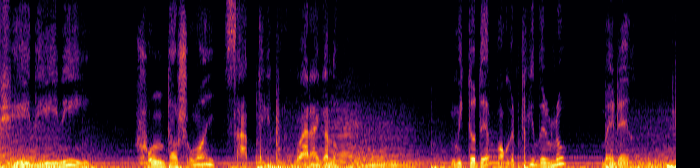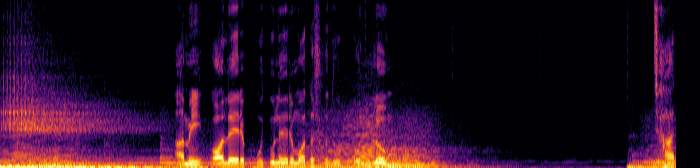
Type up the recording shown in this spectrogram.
সেই দিনই সন্ধ্যার সময় ছাদ থেকে পড়ে মারা গেল। মৃতদেহ পকেট থেকে বেরোলো মেডেল। আমি কলের পুতুলের মতো শুধু বললুম, ছাদ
